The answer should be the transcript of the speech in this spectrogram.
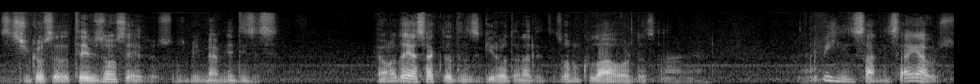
Siz çünkü o sırada televizyon seyrediyorsunuz. Bilmem ne dizisi. E ona da yasakladınız. Gir odana dediniz. Onun kulağı orada zaten. Bu bir insan, insan yavrusu.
